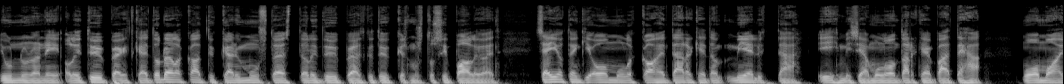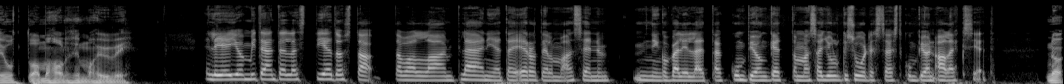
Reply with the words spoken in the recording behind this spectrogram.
junnuna, niin oli tyyppejä, jotka ei todellakaan tykkäänyt musta, ja sitten oli tyyppejä, jotka tykkäsivät musta tosi paljon. Että se ei jotenkin ole mulle kauhean tärkeää miellyttää ihmisiä. Mulla on tärkeämpää tehdä mun omaa juttua mahdollisimman hyvin. Eli ei ole mitään tällaista tietoista tavallaan plääniä tai erotelmaa sen niin välillä, että kumpi on kettomassa julkisuudessa ja kumpi on Aleksi? Et. No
